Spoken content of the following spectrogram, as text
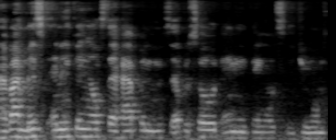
have I missed anything else that happened in this episode? Anything else that you want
